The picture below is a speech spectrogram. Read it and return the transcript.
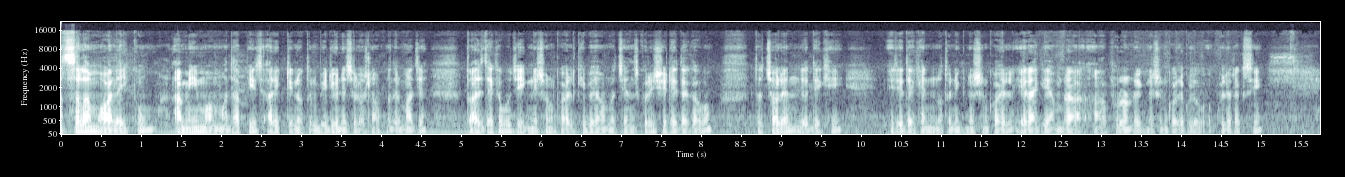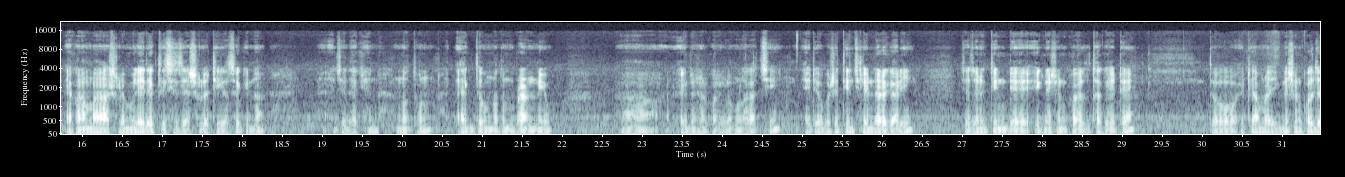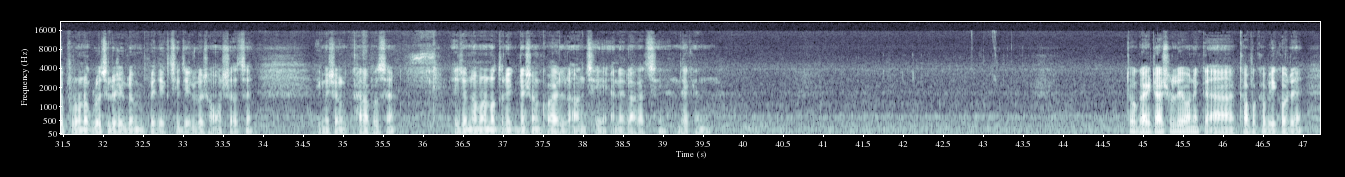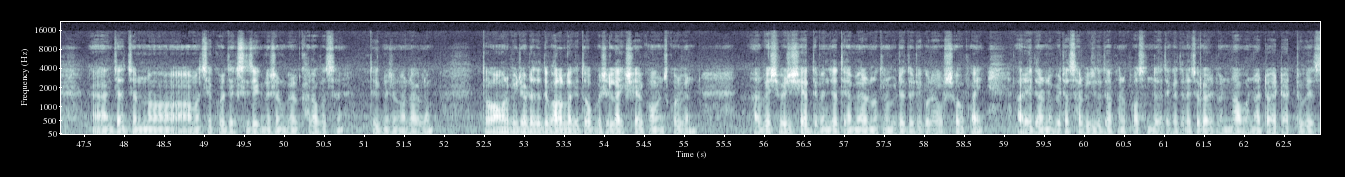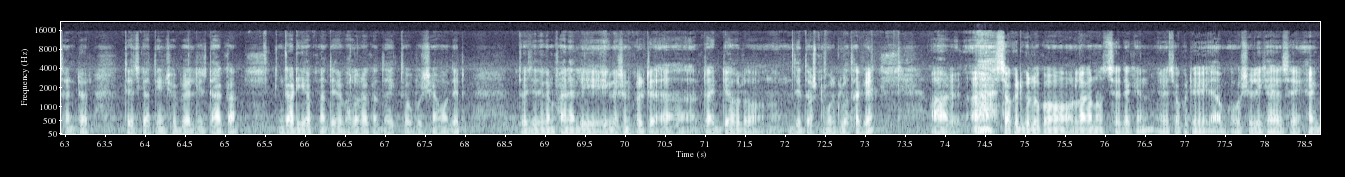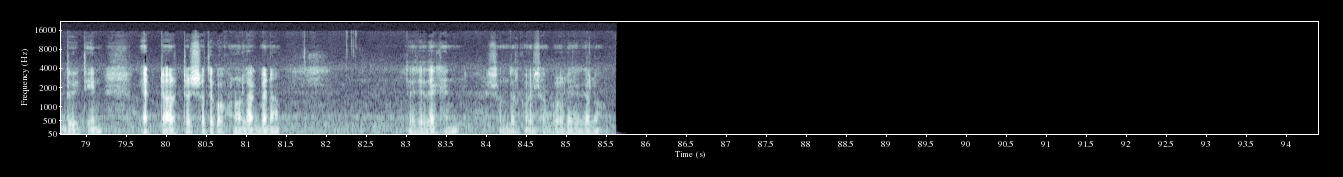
আসসালামু আলাইকুম। আমি মোহাম্মদ হাফিজ, আরেকটি নতুন ভিডিও নিয়ে চলে আসলাম আপনাদের মাঝে। তো আজ দেখাবো যে ইগনিশন কয়েল কীভাবে আমরা চেঞ্জ করি সেটাই দেখাবো। তো চলেন যে দেখি। এই যে দেখেন, নতুন ইগনিশন কয়েল এর আগে আমরা পুরনো ইগনিশন কয়েলগুলো খুলে রাখছি। এখন আমরা আসলে মিলেই দেখতেছি যে আসলে ঠিক আছে কি না এই যে দেখেন, নতুন, একদম নতুন ব্র্যান্ড নিউ ইগনিশন কয়েলগুলো আমরা লাগাচ্ছি। এটি অবশ্যই তিন সিলিন্ডারের গাড়ি। সেজন্য তিনটে ইগনিশন কয়েল থাকে এটা তো এটা আমরা ইগনিশন কয়েল যে পুরোনোগুলো ছিল সেগুলো আমি পেয়ে দেখছি, যেগুলো সমস্যা আছে। ইগনিশন খারাপ আছে। এই জন্য আমরা নতুন ইগনিশন কয়েল আনছি এনে লাগাচ্ছি। দেখেন। তো গাড়িটা আসলে অনেক কাঁপাকাঁপি করে। যার জন্য আমরা চেক করে দেখছি যে ইগনিশন কয়েল খারাপ আছে। তো ইগনিশন লাগালাম। তো আমার ভিডিওটা যদি ভালো লাগে তো অবশ্যই লাইক শেয়ার কমেন্টস করবেন। আর বেশি বেশি শেয়ার দেবেন যাতে আমি আরও নতুন ভিডিও তৈরি করার উৎসাহ পাই। আর এই ধরনের বেটার সার্ভিস যদি আপনার পছন্দ হয়ে থাকে, তাহলে চলে আসবেন Navana Toyota two A centre Tejgaon তিনশো বিয়াল্লিশ, ঢাকা। গাড়ি আপনাদের ভালো রাখার দায়িত্ব অবশ্যই আমাদের। তো এই যে দেখেন ফাইনালি ইগনিশন কলটা টাইট দেওয়া হলো, যে দশ নম্বরগুলো থাকে। আর সকেটগুলোকেও লাগানো হচ্ছে, দেখেন। এর সকেটে অবশ্যই লেখাই আছে এক, দুই, তিন। একটা আরেকটার সাথে কখনো লাগবে না। তো এই যে দেখেন, সুন্দর করে সবগুলো লেগে গেল।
